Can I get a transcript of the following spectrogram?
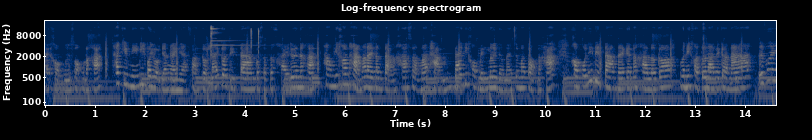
ขายของมือสองนะคะ ถ้าคลิปนี้มีประโยชน์ยังไงเนี่ยฝากกดไลค์กดติดตามกด subscribe ด้วยนะคะหากมีคำถามอะไรต่างๆนะคะสามารถถามได้ที่คอมเมนต์เลยเดี๋ยวนายจะมาตอบนะคะ ขอบคุณที่ติดตามนายกันนะคะ แล้วก็วันนี้ขอตัวลาไปก่อนนะบ๊ายบาย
